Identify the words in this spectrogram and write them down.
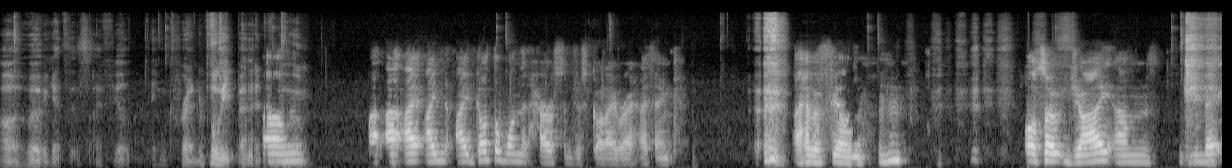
Oh, whoever gets this, I feel incredibly bad. Um, I, I, I, I got the one that Harrison just got. I, re- I think. I have a feeling. Mhm. Also, Jai, um, you may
